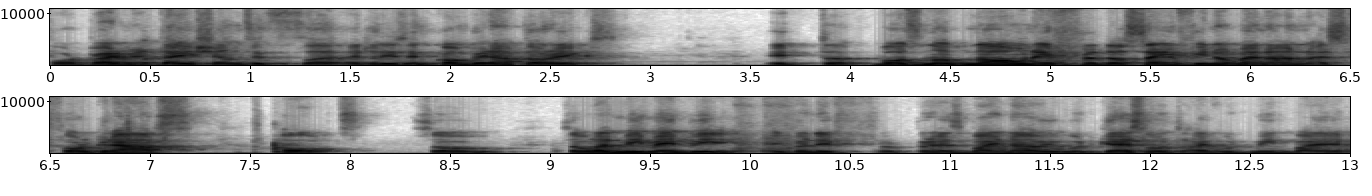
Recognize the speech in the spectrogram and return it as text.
for permutations, it's uh, at least in combinatorics, it uh, was not known if the same phenomenon as for graphs holds. So, so let me maybe, even if perhaps by now you would guess what I would mean by,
